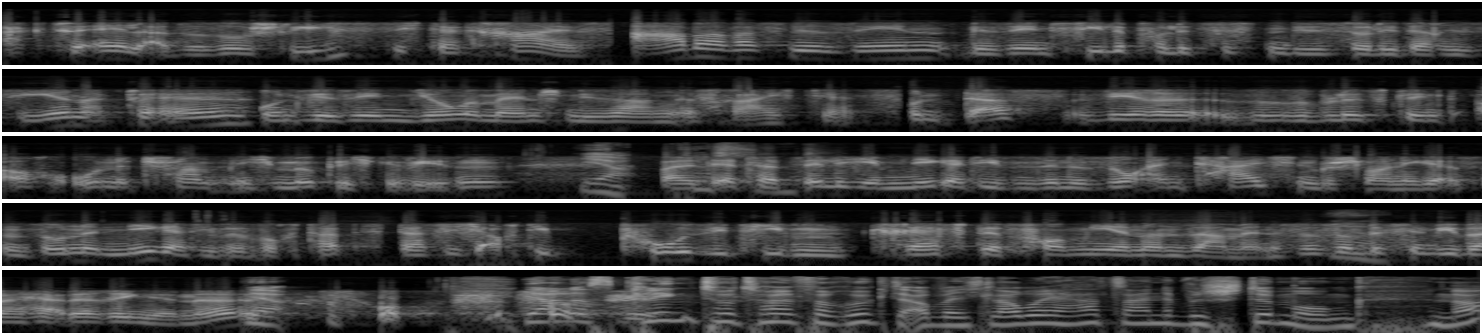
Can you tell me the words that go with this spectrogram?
aktuell. Also so schließt sich der Kreis. Aber was wir sehen, wir sehen viele Polizisten, die sich solidarisieren aktuell und wir sehen junge Menschen, die sagen, es reicht jetzt. Und das wäre, so, so blöd es klingt, auch ohne Trump nicht möglich gewesen, ja, weil der tatsächlich im negativen Sinne so ein Teilchenbeschleuniger ist und so eine negative Wucht hat, dass sich auch die positiven Kräfte formieren und sammeln. Es ist so ein bisschen wie bei Herr der Ringe, ne? Ja. So, ja, das klingt total verrückt, aber ich glaube, er hat seine Bestimmung, ne?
